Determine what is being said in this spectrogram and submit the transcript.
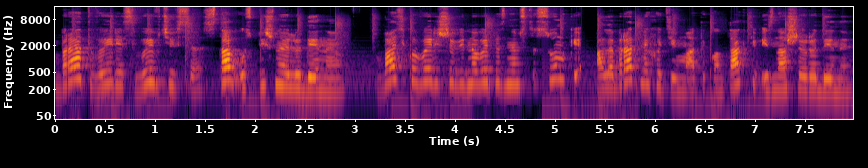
Брат виріс, вивчився, став успішною людиною. Батько вирішив відновити з ним стосунки, але брат не хотів мати контактів із нашою родиною.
